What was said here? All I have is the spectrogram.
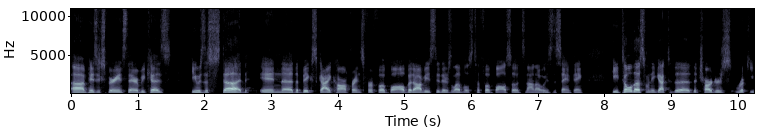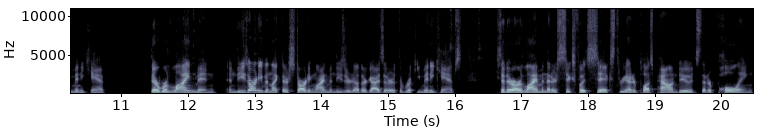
um, his experience there because he was a stud in uh, the Big Sky Conference for football, but obviously there's levels to football, so it's not always the same thing. He told us when he got to the the Chargers rookie mini camp, there were linemen, and these aren't even like their starting linemen. These are other guys that are at the rookie mini camps he said there are linemen that are six foot six, 300 plus pound dudes that are pulling,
